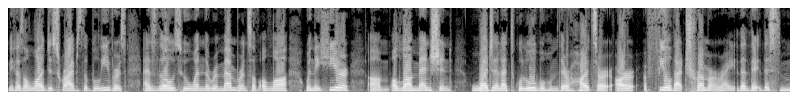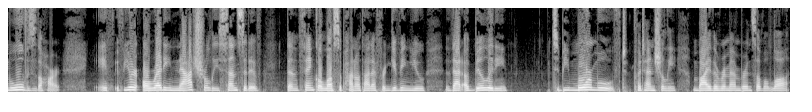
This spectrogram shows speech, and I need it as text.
Because Allah describes the believers as those who, when the remembrance of Allah, when they hear um, Allah mentioned, wajalat qulubuhum their hearts are, are feel that tremor right that they, this moves the heart if, if you're already naturally sensitive, then thank Allah subhanahu wa ta'ala for giving you that ability to be more moved potentially by the remembrance of Allah.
